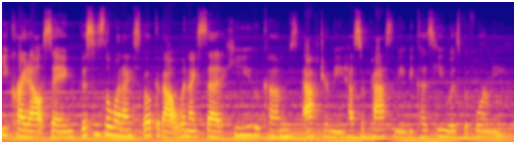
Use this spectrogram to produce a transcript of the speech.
he cried out, saying, This is the one I spoke about when I said, He who comes after me has surpassed me because he was before me.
